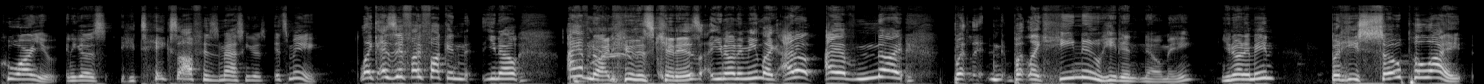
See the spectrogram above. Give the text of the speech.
"Who are you?" And he goes, he takes off his mask and he goes, "It's me." Like as if I fucking, you know, I have no idea who this kid is. You know what I mean? Like I don't, I have no, but but like he knew he didn't know me. You know what I mean? But he's so polite.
